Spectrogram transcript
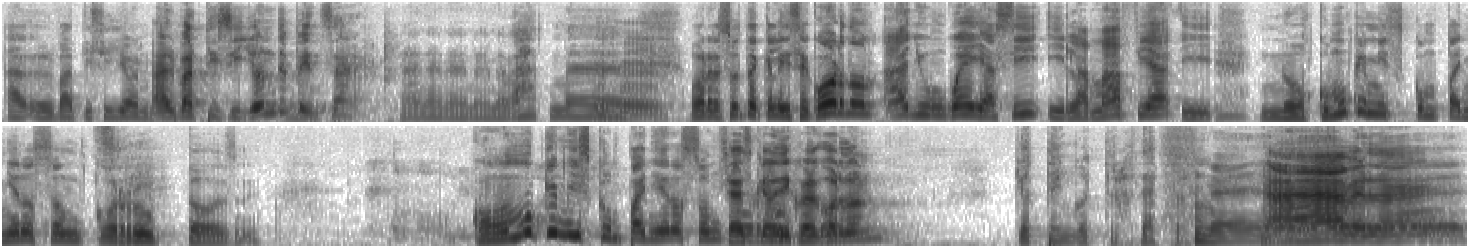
Al baticillón. Al baticillón de pensar. Na, na, na, na, Batman. Ajá. O resulta que le dice, Gordon, hay un güey así y la mafia y no, ¿cómo que mis compañeros son corruptos? ¿Cómo que mis compañeros son ¿Sabes qué le dijo el corruptos? Gordon? Yo tengo otros datos. Eh. ah, ¿verdad?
